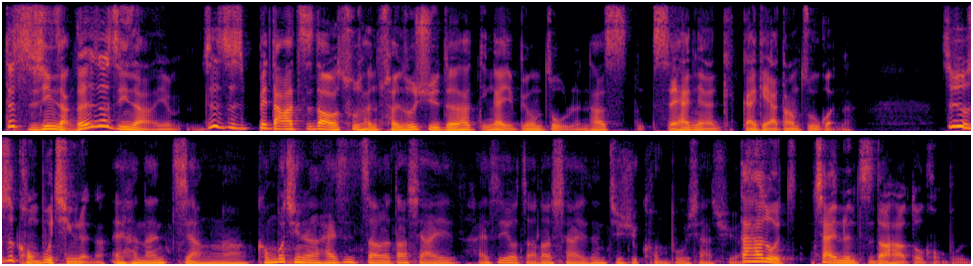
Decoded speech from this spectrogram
这执行长，可是这执行长也这是被大家知道、传传出去的，他应该也不用做人，他谁还敢敢给他当主管呢？这就是恐怖情人啊！哎，很难讲啊。恐怖情人还是找得到下一，还是有找到下一任继续恐怖下去。但他如果下一任知道他有多恐怖呢？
